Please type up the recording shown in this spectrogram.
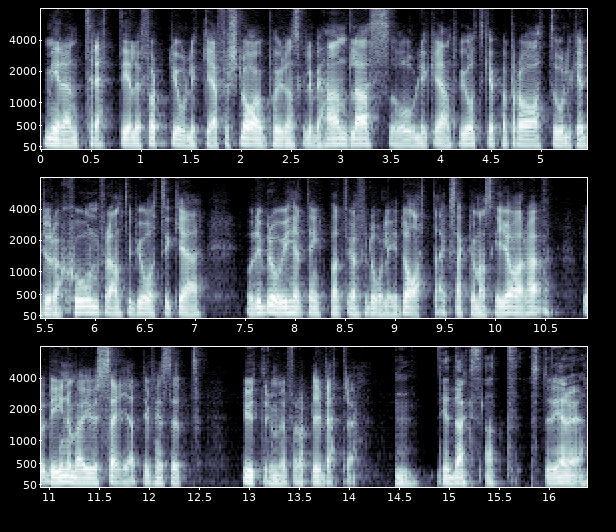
mer än 30 eller 40 olika förslag på hur den skulle behandlas och olika antibiotikapreparat och olika duration för antibiotika. Och det beror ju helt enkelt på att vi har för dålig data exakt hur man ska göra. Och det innebär ju i sig att det finns ett utrymme för att bli bättre. Mm. Det är dags att studera det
